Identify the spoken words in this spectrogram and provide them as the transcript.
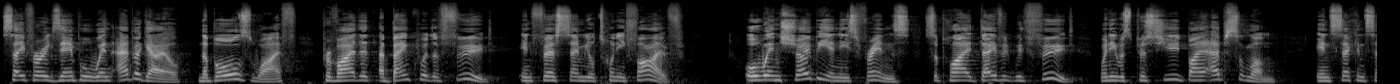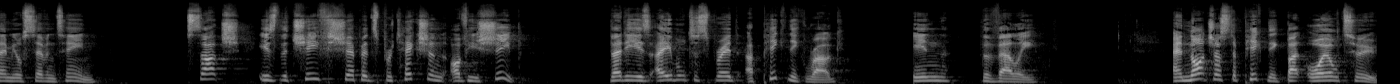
Say, for example, when Abigail, Nabal's wife, provided a banquet of food in 1 Samuel 25, or when Shobi and his friends supplied David with food when he was pursued by Absalom in 2 Samuel 17. Such is the chief shepherd's protection of his sheep that he is able to spread a picnic rug in the valley. And not just a picnic, but oil too.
